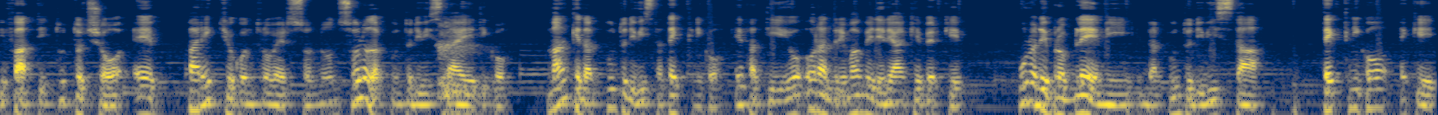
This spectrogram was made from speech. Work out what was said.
Infatti, tutto ciò è parecchio controverso non solo dal punto di vista etico, ma anche dal punto di vista tecnico. infatti, ora andremo a vedere anche perché. Uno dei problemi dal punto di vista tecnico è che,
